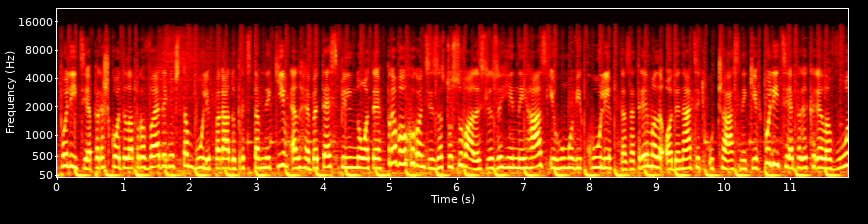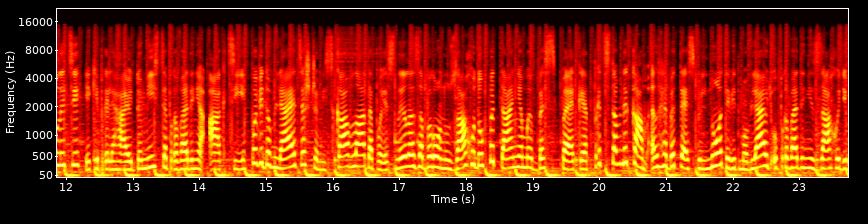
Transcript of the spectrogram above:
поліція перешкодила проведенню в Стамбулі параду представників ЛГБТ спільноти. Правоохоронці застосували сльозогінний газ і гумові кулі та затримали 11 учасників. Поліція перекрила вулиці, які прилягають до місця проведення акції. Повідомляється, що міська влада пояснила заборону заходу питаннями безпеки. Представникам ЛГБТ спільноти відмовляють у проведенні заходів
